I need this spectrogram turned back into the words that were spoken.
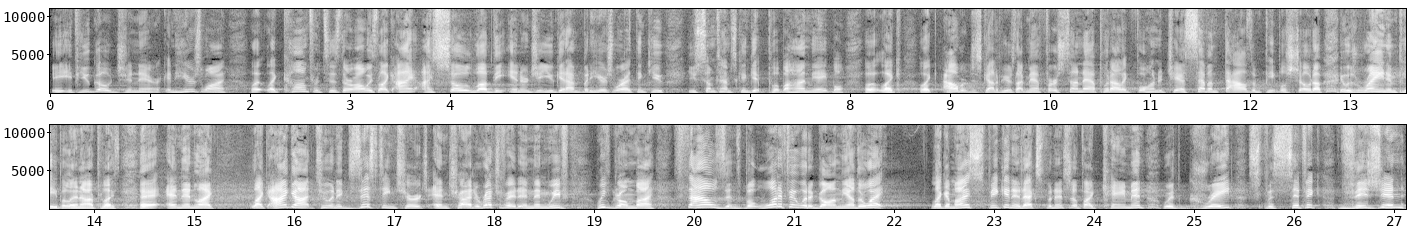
If you go generic, and here's why, like, like, conferences, they're always like, I, I so love the energy you get out, but here's where I think you, you sometimes can get put behind the eight ball. Uh, like, like Albert just got up here, he's like, man, first Sunday I put out like 400 chairs, 7,000 people showed up. It was raining people in our place. And then like, like I got to an existing church and tried to retrofit it, and then we've, we've grown by thousands. But what if it would have gone the other way? Like, am I speaking at exponential if I came in with great specific vision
